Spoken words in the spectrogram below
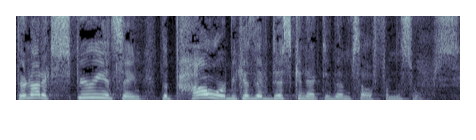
They're not experiencing the power because they've disconnected themselves from the source.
